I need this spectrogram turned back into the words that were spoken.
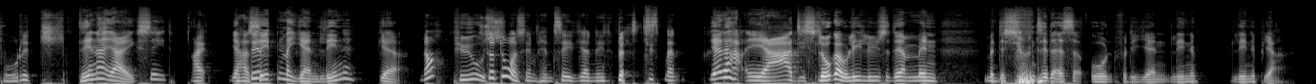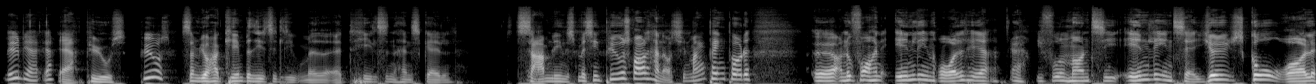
Buric. Den har jeg ikke set. Nej. Jeg har den, set den med Jan Lindebjerg. Nå, Pyrus. så du har simpelthen set Jan Lindebæstismand. Ja, det har, ja, de slukker jo lige lyset der, men, men det, synes, det er da så ondt, fordi Jan Linde, Lindebjerg, Lindebjerg, ja. ja, Pyrus, Pyrus. som jo har kæmpet hele sit liv med, at hele tiden han skal sammenlignes med sin Pyrus-rolle. Han har også tjent mange penge på det. Øh, og nu får han endelig en rolle her Ja. i Full Monty. Endelig en seriøs, god rolle.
